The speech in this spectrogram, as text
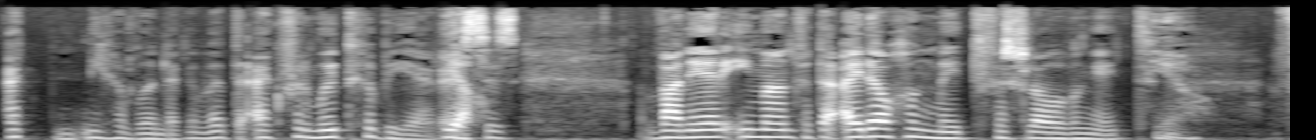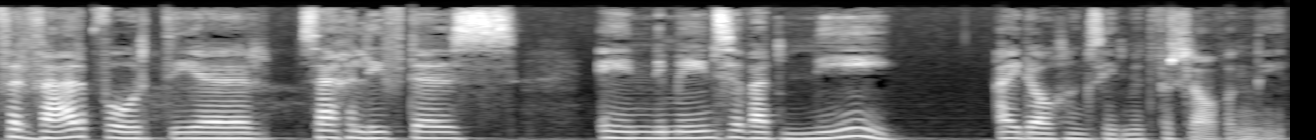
ek nie gewoonlik wat ek vermoed gebeur is Ja. is wanneer iemand wat 'n uitdaging met verslawing het Ja. verwerp word deur sy geliefdes en die mense wat nie uitdagings het met verslawing nie.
